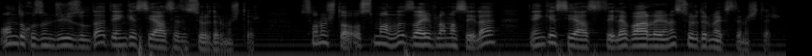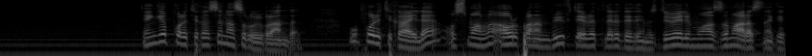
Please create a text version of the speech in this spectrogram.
19. yüzyılda denge siyaseti sürdürmüştür. Sonuçta Osmanlı zayıflamasıyla denge siyasetiyle varlığını sürdürmek istemiştir. Denge politikası nasıl uygulandı? Bu politika ile Osmanlı Avrupa'nın büyük devletleri dediğimiz düveli muazzama arasındaki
